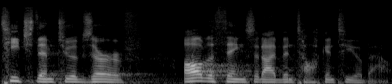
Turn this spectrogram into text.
teach them to observe all the things that I've been talking to you about.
